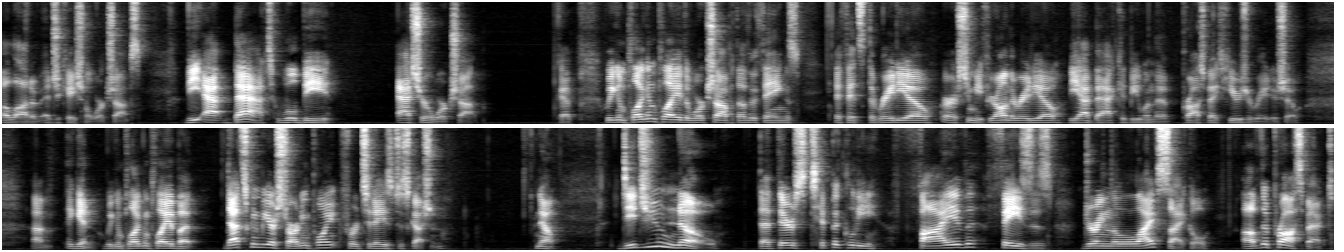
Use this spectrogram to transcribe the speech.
a lot of educational workshops. The at bat will be at your workshop. Okay. We can plug and play the workshop with other things. If it's the radio, or excuse me, if you're on the radio, the at bat could be when the prospect hears your radio show. Um, again, we can plug and play, but that's going to be our starting point for today's discussion. Now, did you know that there's typically five phases during the life cycle of the prospect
